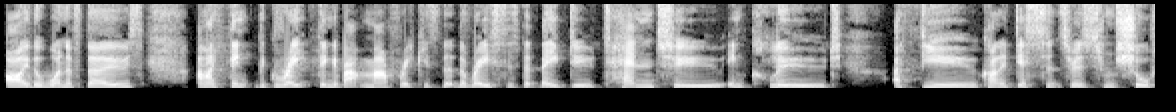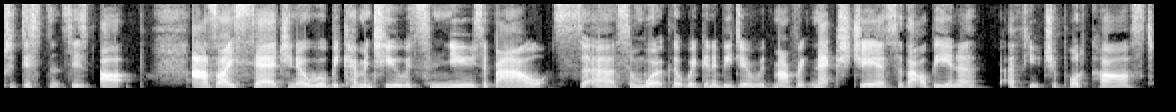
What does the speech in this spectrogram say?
either one of those. And I think the great thing about Maverick is that the races that they do tend to include a few kind of distances from shorter distances up. As I said, you know, we'll be coming to you with some news about uh, some work that we're going to be doing with Maverick next year. So that'll be in a, a future podcast.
